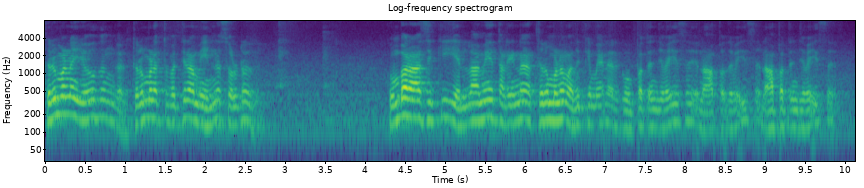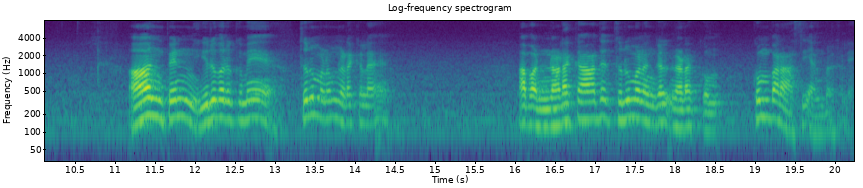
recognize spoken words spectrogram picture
திருமண யோகங்கள் திருமணத்தை பற்றி நாம் என்ன சொல்கிறது கும்பராசிக்கு எல்லாமே தடைனா திருமணம் அதுக்கு மேலே இருக்குது முப்பத்தஞ்சு வயசு நாற்பது வயசு நாற்பத்தஞ்சு வயசு. ஆண் பெண் இருவருக்குமே திருமணம் நடக்கலை. அப்போ நடக்காத திருமணங்கள் நடக்கும். கும்பராசி அன்பர்களே.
